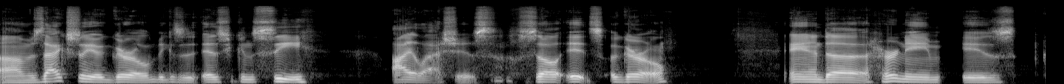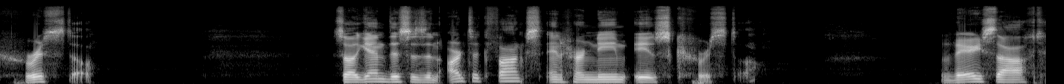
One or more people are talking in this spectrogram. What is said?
Um, it's actually a girl because as you can see, eyelashes. So it's a girl. And uh, her name is Crystal. So again, this is an Arctic fox, and her name is Crystal. Very soft,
